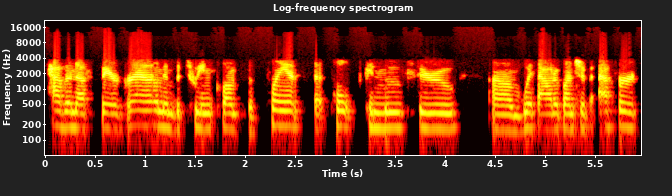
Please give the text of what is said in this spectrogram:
have enough bare ground in between clumps of plants that poults can move through um, without a bunch of effort.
